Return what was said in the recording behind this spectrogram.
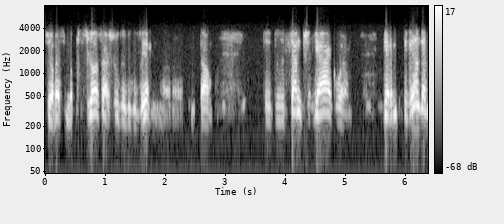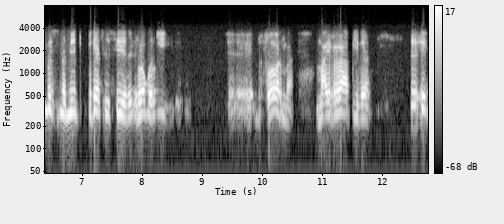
se houvesse uma preciosa ajuda do governo, então, de tanques de água de grande armazenamento que pudessem ser logo ali eh, de forma mais rápida, eh, eh,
